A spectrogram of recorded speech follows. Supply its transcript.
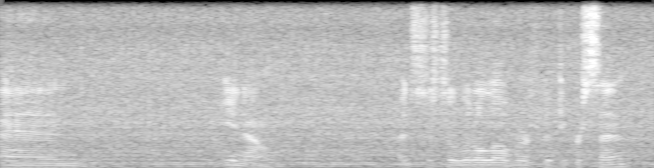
and you know, it's just a little over 50%.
